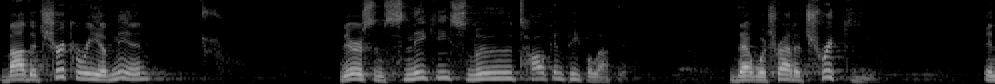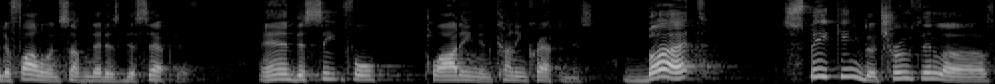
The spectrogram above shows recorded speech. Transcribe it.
by the trickery of men there are some sneaky, smooth talking people out there that will try to trick you into following something that is deceptive and deceitful, plotting, and cunning craftiness. But speaking the truth in love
